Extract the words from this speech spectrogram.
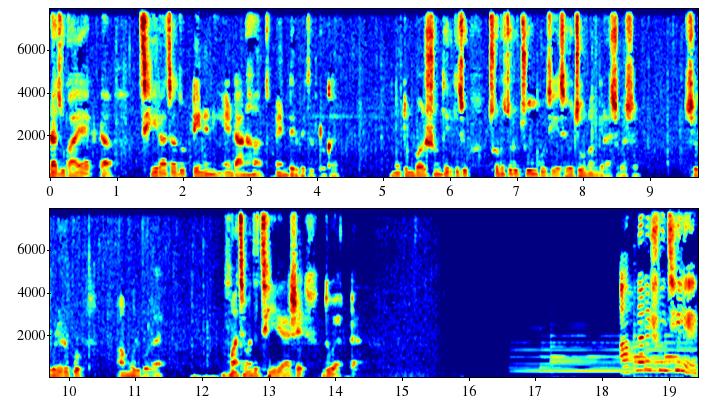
রাজু গায়ে একটা ছেঁড়া চাদর টেনে নিয়ে ডান হাত প্যান্টের ভেতর ঢোকায়। নতুন বয়সন্ধির কিছু ছোট ছোট চুল গজিয়েছে ওর যৌনাঙ্গের আশেপাশে। সেগুলির উপর আঙুল বোলায়। মাঝে মাঝে ছিঁড়ে আসে দু একটা। আপনারা শুনছিলেন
